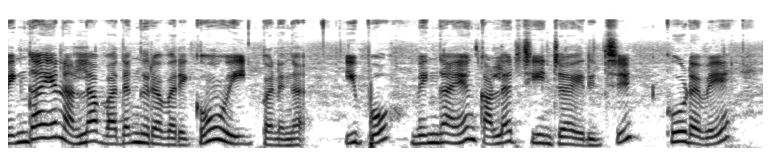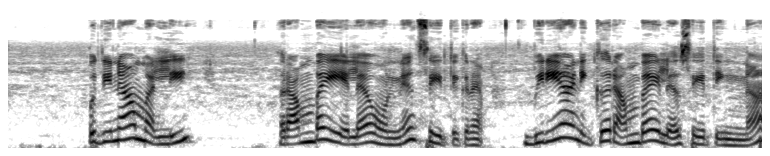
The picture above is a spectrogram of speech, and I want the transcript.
வெங்காயம் நல்லா வதங்குற வரைக்கும் வெயிட் பண்ணுங்கள் இப்போது வெங்காயம் கலர் சேஞ்ச் ஆயிடுச்சு கூடவே புதினா மல்லி ரம்ப இலை ஒன்று சேர்த்துக்கிறேன். பிரியாணிக்கு ரம்ப இலை சேர்த்திங்கன்னா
